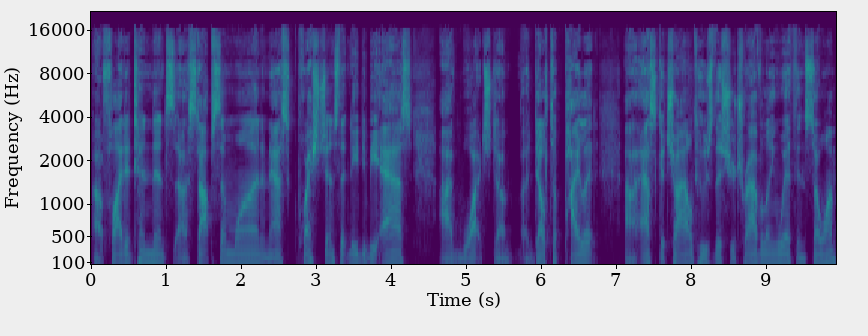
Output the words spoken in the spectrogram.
uh, flight attendants uh, stop someone and ask questions that need to be asked. I've watched um, a Delta pilot uh, ask a child, who's this you're traveling with, and so on.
